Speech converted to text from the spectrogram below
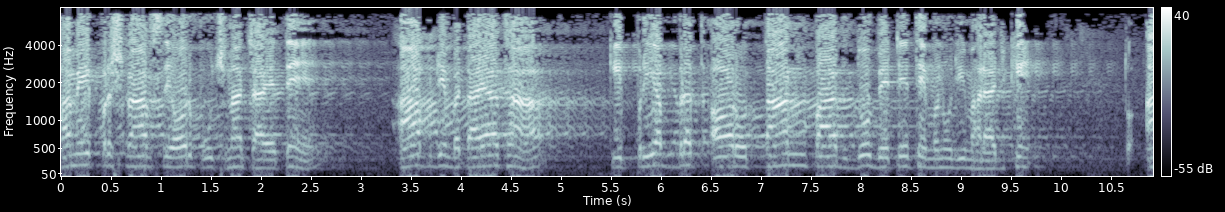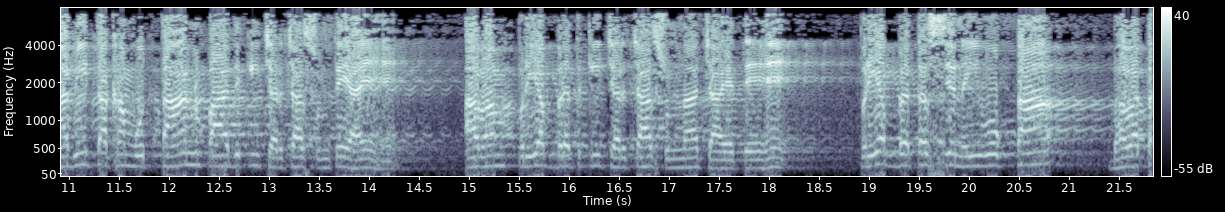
हम एक प्रश्न आपसे और पूछना चाहते हैं। आपने बताया था कि प्रियव्रत और उत्तान पाद दो बेटे थे मनु जी महाराज के। तो अभी तक हम उत्तान पाद की चर्चा सुनते आए हैं। अब हम प्रियव्रत की चर्चा सुनना चाहते हैं। प्रियव्रत से नैवोक्ता भवत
